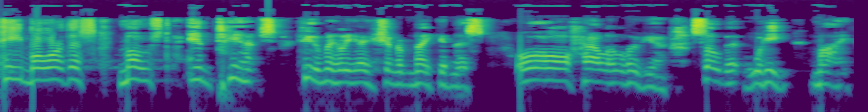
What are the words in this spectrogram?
He bore this most intense humiliation of nakedness. Oh, hallelujah. So that we might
